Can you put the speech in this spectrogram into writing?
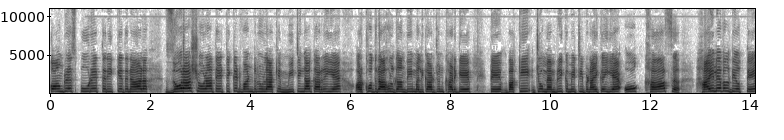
ਕਾਂਗਰਸ ਪੂਰੇ ਤਰੀਕੇ ਦੇ ਨਾਲ ਜ਼ੋਰਾ ਸ਼ੋਰਾਂ ਤੇ ਟਿਕਟ ਵੰਡ ਨੂੰ ਲੈ ਕੇ ਮੀਟਿੰਗਾਂ ਕਰ ਰਹੀ ਹੈ ਔਰ ਖੁਦ ਰਾਹੁਲ ਗਾਂਧੀ, ਮਲਿਕਾਰਜੁਨ ਖੜਗੇ ਤੇ ਬਾਕੀ ਜੋ ਮੈਂਬਰੀ ਕਮੇਟੀ ਬਣਾਈ ਗਈ ਹੈ, ਉਹ ਖਾਸ ਹਾਈ ਲੈਵਲ ਦੇ ਉੱਤੇ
